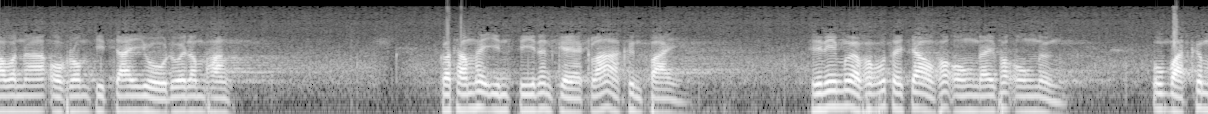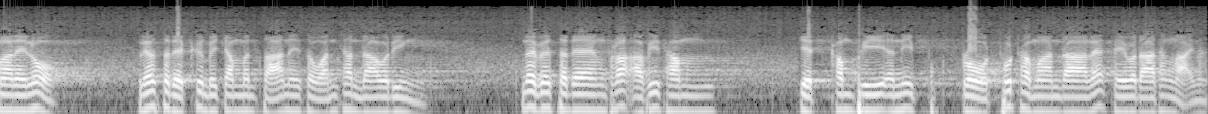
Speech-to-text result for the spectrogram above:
าวนาอบรมจิตใจอยู่โดยลำพัง ก็ทำให้อินทรีย์นั่นแก่กล้าขึ้นไป ทีนี้เมื่อพระพุทธเจ้าพระองค์ใดพระองค์หนึ่ง อุบัติขึ้นมาในโลก แล้วเสด็จขึ้นไปจำพรรษาในสวรรค์ชั้นดาวดิง ได้ไปแสดงพระอภิธรรมเจ็ดคำพีอันนี้โปรดพุทธมารดาและเทวดาทั้งหลายนะ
